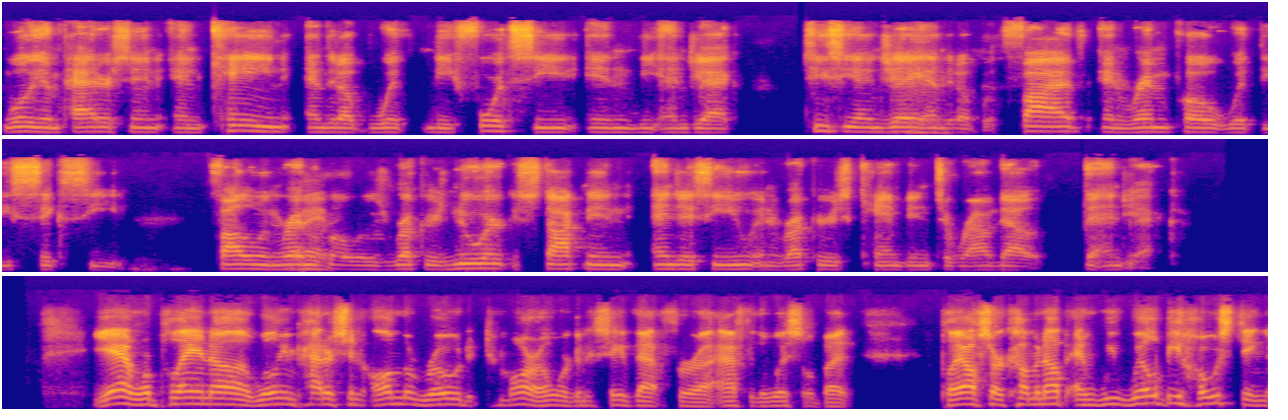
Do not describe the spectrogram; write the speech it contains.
William Paterson, and Kean ended up with the fourth seed in the NJAC. TCNJ mm-hmm. ended up with five, and Ramapo with the sixth seed. Following Ramapo right. was Rutgers Newark, Stockton, NJCU, and Rutgers Camden to round out the NJAC. Yeah, we're playing uh, William Paterson on the road tomorrow. We're going to save that for uh, after the whistle, but playoffs are coming up, and we will be hosting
